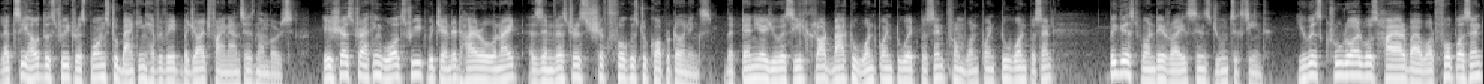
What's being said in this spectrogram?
Let's see how the street responds to banking heavyweight Bajaj Finance's numbers. Asia's tracking Wall Street, which ended higher overnight as investors shift focus to corporate earnings. The 10 year US yield clawed back to 1.28% from 1.21%, biggest one day rise since June 16th. US crude oil was higher by about 4%,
